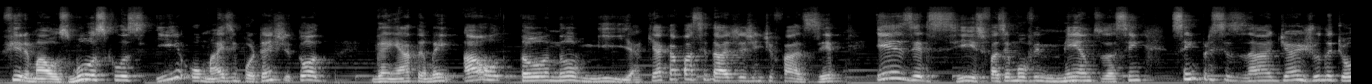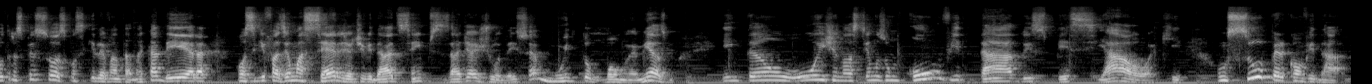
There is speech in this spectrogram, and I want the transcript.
firmar os músculos e, o mais importante de todo, ganhar também autonomia, que é a capacidade de a gente fazer exercício, fazer movimentos assim, sem precisar de ajuda de outras pessoas, conseguir levantar da cadeira, conseguir fazer uma série de atividades sem precisar de ajuda. Isso é muito bom, não é mesmo? Então, hoje nós temos um convidado especial aqui, um super convidado,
